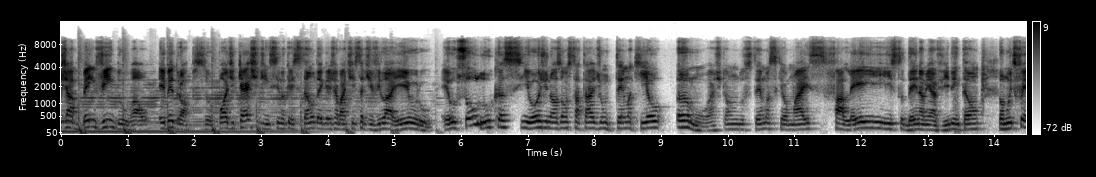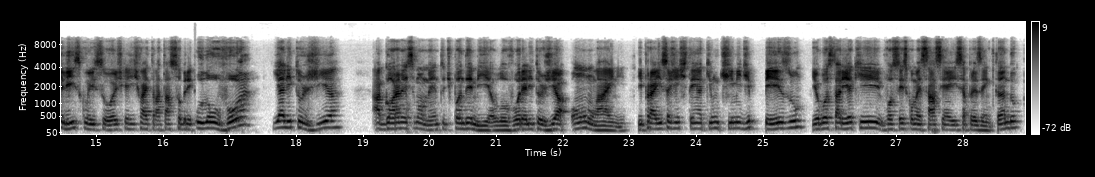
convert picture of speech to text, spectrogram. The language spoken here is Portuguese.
Seja bem-vindo ao EB Drops, o podcast de ensino cristão da Igreja Batista de Vila Euro. Eu sou o Lucas e hoje nós vamos tratar de um tema que eu amo. Acho que é um dos temas que eu mais falei e estudei na minha vida, então estou muito feliz com isso hoje, que a gente vai tratar sobre o louvor e a liturgia agora nesse momento de pandemia, o louvor e a liturgia online. E para isso a gente tem aqui um time de peso e eu gostaria que vocês começassem aí se apresentando.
